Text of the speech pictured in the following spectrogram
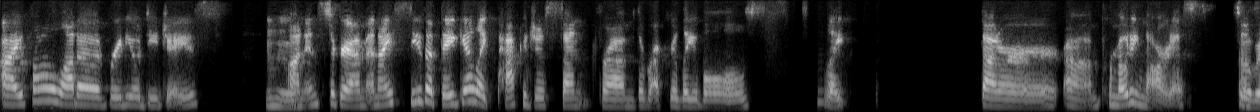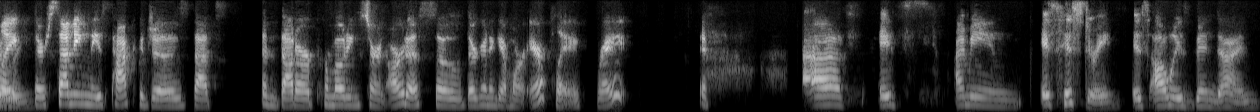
I follow a lot of radio DJs Mhm. on Instagram, and I see that they get like packages sent from the record labels, like that are um, promoting the artists. So Oh, it's really? like they're sending these packages that's and that are promoting certain artists, so they're gonna get more airplay, right? Uh, it's. I mean, it's history. It's always been done,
